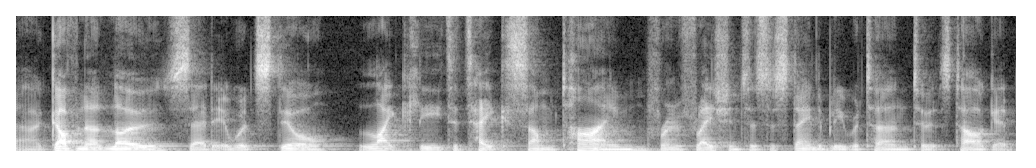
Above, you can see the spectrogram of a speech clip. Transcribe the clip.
uh, Governor Lowe said it would still likely to take some time for inflation to sustainably return to its target.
